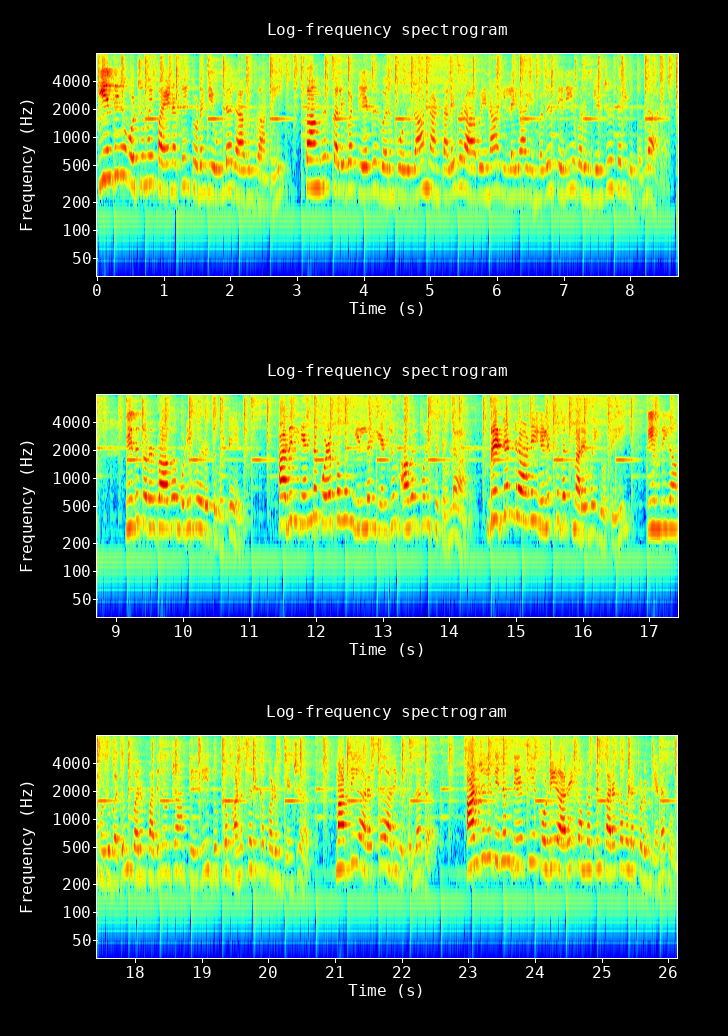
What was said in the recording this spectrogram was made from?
இந்திய ஒற்றுமை பயணத்தை தொடங்கியுள்ள ராகுல் காந்தி காங்கிரஸ் தலைவர் தேர்தல் வரும்போதுதான் நான் தலைவர் ஆவேனா இல்லையா என்பது தெரிய வரும் என்று தெரிவித்துள்ளார். இது தொடர்பாக முடிவு எடுத்துவிட்டேன். அதில் எந்த குழப்பமும் இல்லை என்றும் அவர் குறிப்பிட்டுள்ளார். பிரிட்டன் ராணி எலிசபெத் மறைவையொட்டி இந்தியா முழுவதும் வரும் பதினொன்றாம் தேதி துக்கம் அனுசரிக்கப்படும் என்று மத்திய அரசு அறிவித்துள்ளது. அன்றைய தினம் தேசிய கொடி அரை கம்பத்தில் பறக்கவிடப்படும் எனவும்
